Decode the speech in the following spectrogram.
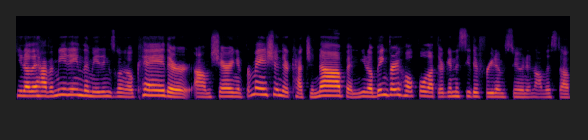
you know they have a meeting the meeting's going okay they're um, sharing information they're catching up and you know being very hopeful that they're going to see their freedom soon and all this stuff.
